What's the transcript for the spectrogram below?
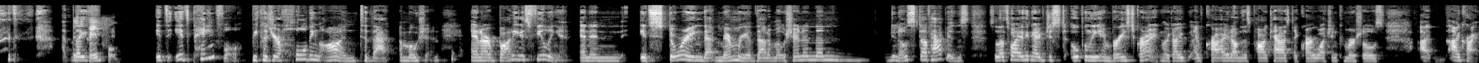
like it's painful. It's it's painful because you're holding on to that emotion and our body is feeling it. And then it's storing that memory of that emotion and then you know stuff happens so that's why i think i've just openly embraced crying like I, i've cried on this podcast i cry watching commercials i, I cry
